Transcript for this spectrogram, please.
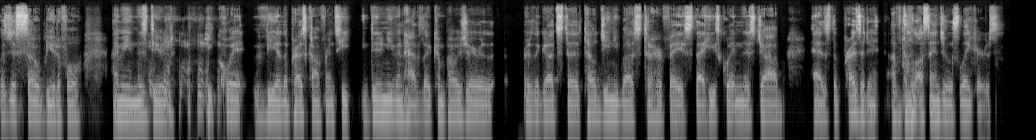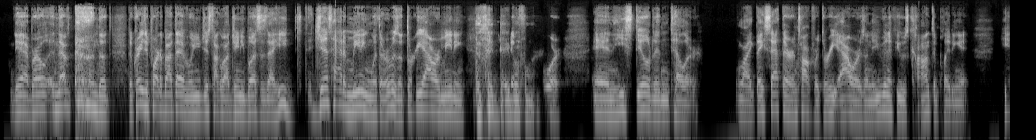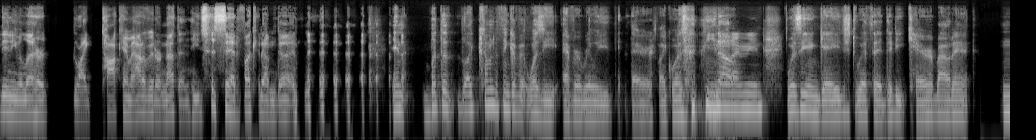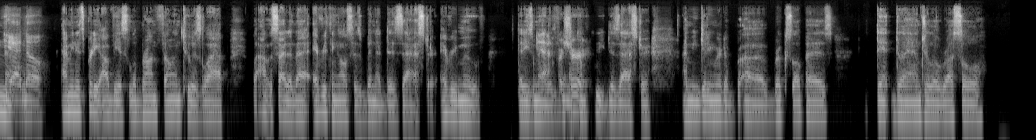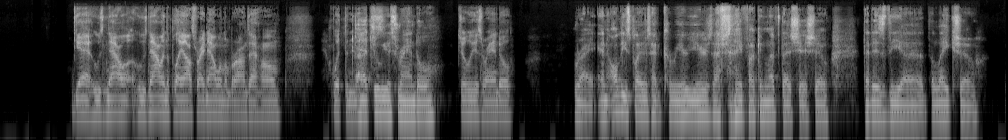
was just so beautiful. I mean, this dude he quit via the press conference. He didn't even have the composure or the, guts to tell Jeannie Buss to her face that he's quitting this job as the president of the Los Angeles Lakers. Yeah, bro. And that the the crazy part about that when you just talk about Jeannie Buss is that he just had a meeting with her. It was a three hour meeting The day before. before, and he still didn't tell her. Like they sat there and talked for three hours, and even if he was contemplating it, he didn't even let her like talk him out of it or nothing. He just said, "Fuck it, I'm done." And but the like come to think of it, was he ever really there? Like was you know what I mean? Was he engaged with it? Did he care about it? No. Yeah, no. I mean it's pretty obvious LeBron fell into his lap, but outside of that, everything else has been a disaster. Every move that he's made Yeah, has been sure. a complete disaster. I mean, getting rid of uh, Brooks Lopez, De- D'Angelo Russell, Yeah, who's now who's now in the playoffs right now when LeBron's at home with the uh, Julius Randle. Julius Randle. Right. And all these players had career years after they fucking left that shit show. That is the uh the Lake show.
